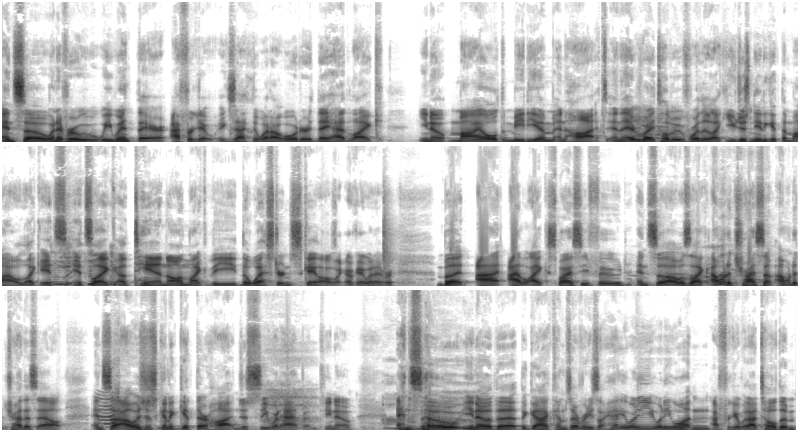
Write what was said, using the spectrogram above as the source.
and so whenever we went there, I forget exactly what I ordered. They had like. You know, mild, medium, and hot, and everybody told me before they're like, "You just need to get the mild." Like it's it's like a ten on like the the Western scale. I was like, okay, whatever. But I, I like spicy food, and so I was like, I want to try some. I want to try this out, and so I was just gonna get there hot and just see what happened, you know. and so you know the the guy comes over and he's like, Hey, what do you what do you want? And I forget what I told him,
